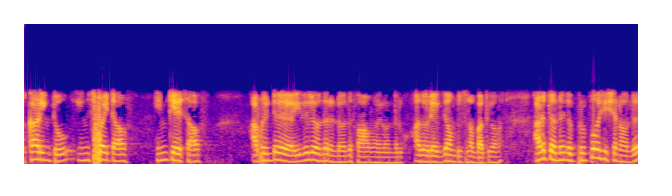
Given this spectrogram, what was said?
according to in spite of in case of அப்படின்ட்டு இதுலேயும் வந்து ரெண்டு வந்து ஃபார்ம் வந்திருக்கும். அதோடைய எக்ஸாம்பிள்ஸ்லாம் பார்த்துக்கோங்க. அடுத்து வந்து இந்த ப்ரிப்போசிஷனை வந்து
